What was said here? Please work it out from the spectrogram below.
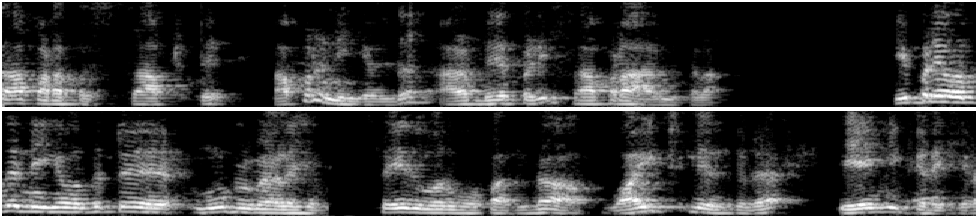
சாப்பாடை ஃபர்ஸ்ட் சாப்பிட்டுட்டு அப்புறம் நீங்க வந்து மேற்படி சாப்பிட ஆரம்பிக்கலாம். இப்படி வந்து நீங்க வந்துட்டு மூன்று வேலையும் செய்து வருவோம் பாத்தீங்கன்னா வயிற்றில் இருக்கிற தேங்கி கிடைக்கிற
